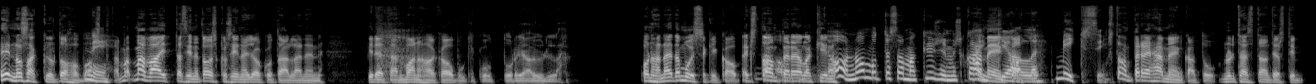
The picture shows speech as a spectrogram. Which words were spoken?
En osaa kyllä tohon vastata. Niin. Mä, mä väittäisin, että olisiko siinä joku tällainen, pidetään vanhaa kaupunkikulttuuria yllä. Onhan näitä muissakin kaupungeissa. Eikö Tampereellakin? On, no, mutta sama kysymys kaikkialle. Hämeenkatu. Miksi? Onko Tampereen Hämeenkatu? No nythän sitä on tietysti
